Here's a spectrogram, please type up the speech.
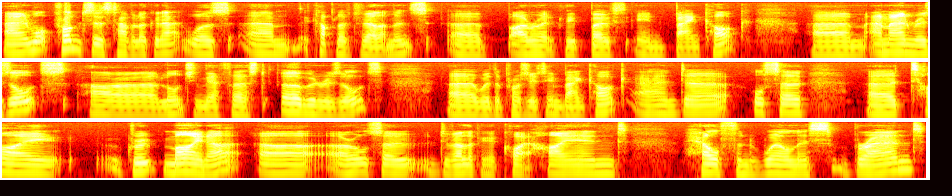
And what prompted us to have a look at that was um, a couple of developments, uh, ironically both in Bangkok. Um, Aman Resorts are launching their first urban resort uh, with a project in Bangkok, and uh, also uh, Thai group Minor uh, are also developing a quite high end health and wellness brand.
